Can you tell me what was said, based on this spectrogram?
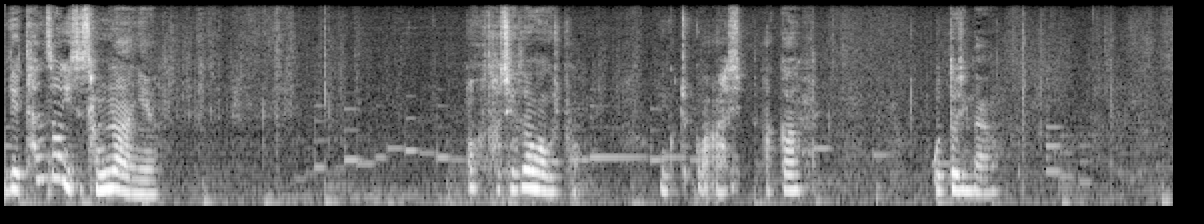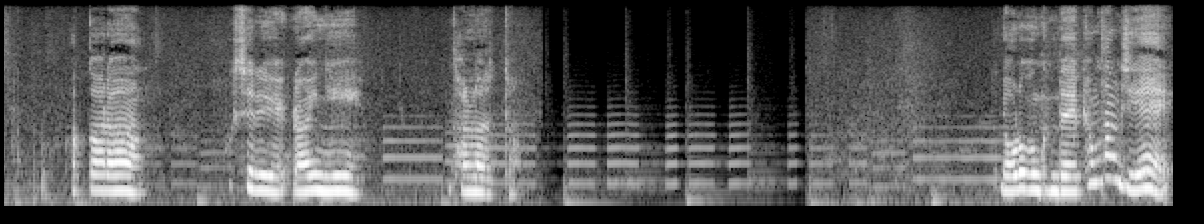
이게 탄성이 진짜 장난 아니에요. 어, 다 재사용하고 싶어. 이거 조금 아시, 아까 어떠신가요? 아까랑 확실히 라인이 달라졌죠. 여러분 근데 평상시에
